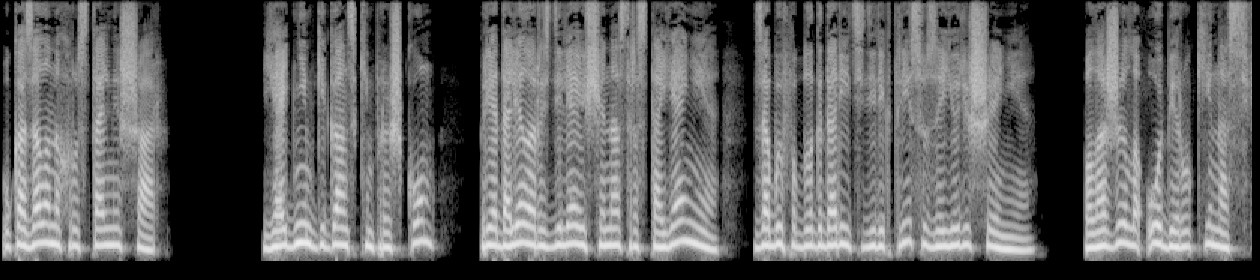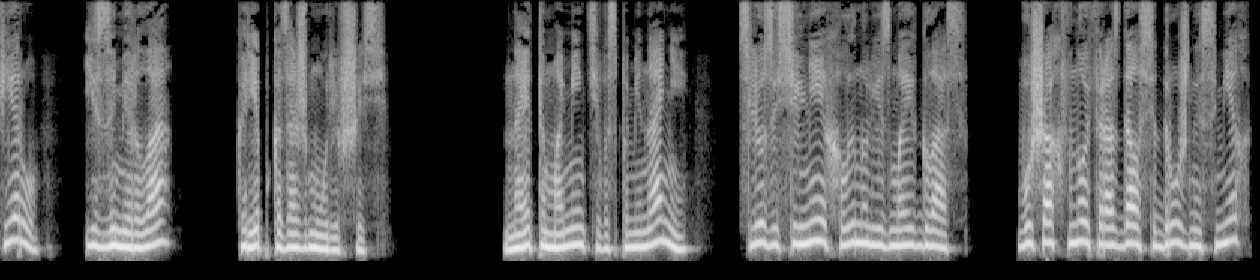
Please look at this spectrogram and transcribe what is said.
указала на хрустальный шар. Я одним гигантским прыжком преодолела разделяющее нас расстояние, забыв поблагодарить директрису за ее решение, положила обе руки на сферу и замерла, крепко зажмурившись. На этом моменте воспоминаний слезы сильнее хлынули из моих глаз. В ушах вновь раздался дружный смех,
